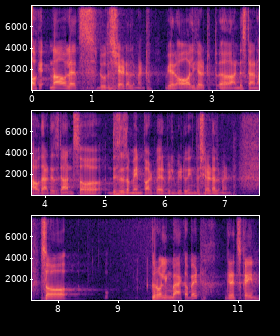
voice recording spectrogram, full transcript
OK, now let's do the shared element. We are all here to uh, understand how that is done. So this is the main part where we'll be doing the shared element. So rolling back a bit, grid screen,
